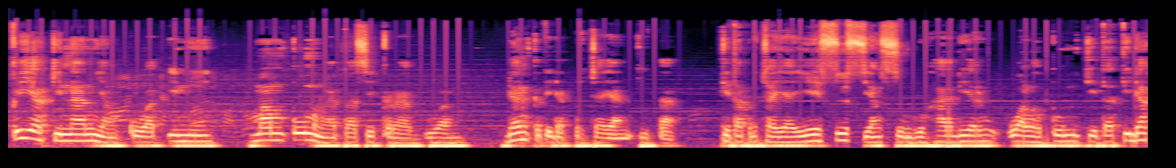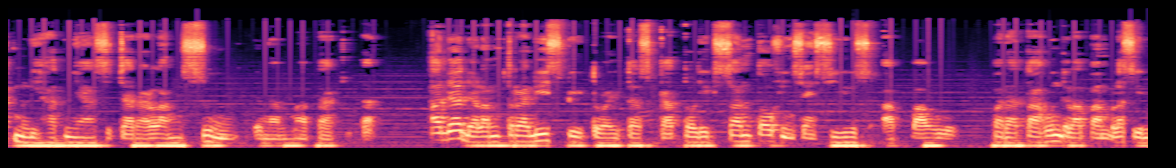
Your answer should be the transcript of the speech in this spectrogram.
Keyakinan yang kuat ini mampu mengatasi keraguan dan ketidakpercayaan kita kita percaya Yesus yang sungguh hadir walaupun kita tidak melihatnya secara langsung dengan mata kita. Ada dalam tradisi spiritualitas Katolik Santo Vincentius a Paulo pada tahun 1856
